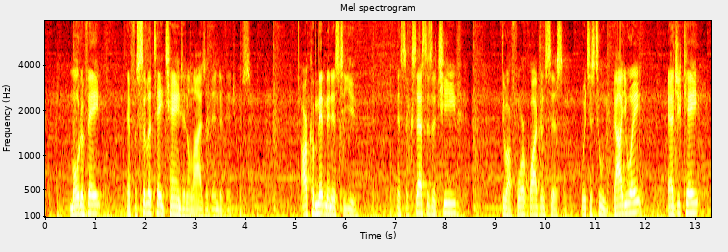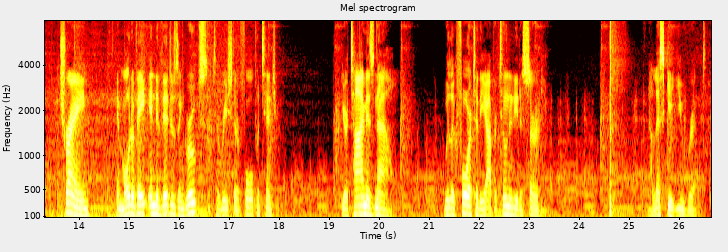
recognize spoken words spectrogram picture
motivate, and facilitate change in the lives of individuals. Our commitment is to you, and success is achieved through our four quadrant system, which is to evaluate, educate, train, and motivate individuals and groups to reach their full potential. Your time is now. We look forward to the opportunity to serve you. Now let's get you ripped.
